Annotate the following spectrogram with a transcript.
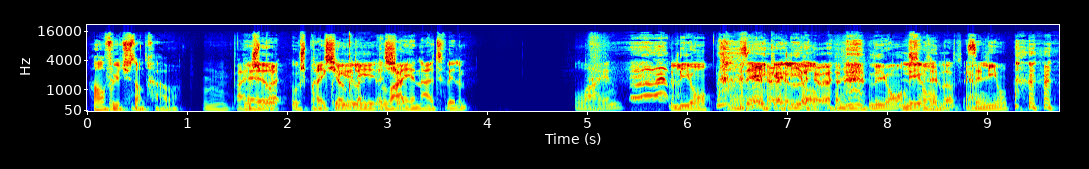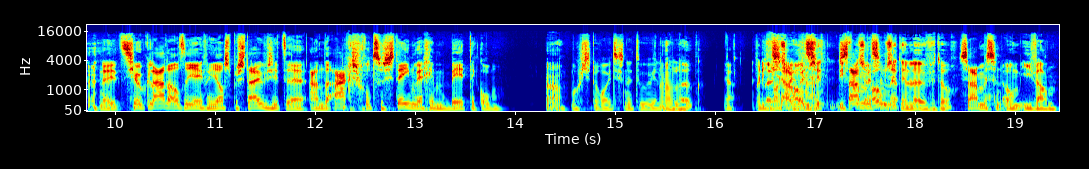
Half uurtje stand gehouden. Hm, Hoe, bij spre- hoe spreken jullie lion uit, Willem? Lion. Lyon. Zeker, Lyon. Lyon. Lyon. dat? Het is een Lyon. Nee, het chocoladeatelier van Jasper Stuyven zit eh, aan de Aarschotse Steenweg in Betekom. Oh. Mocht je er ooit eens naartoe willen. Oh, leuk. Ja. Maar die Samen met- zit, die samen met oom zijn- zit in Leuven, toch? Samen met zijn oom Ivan.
